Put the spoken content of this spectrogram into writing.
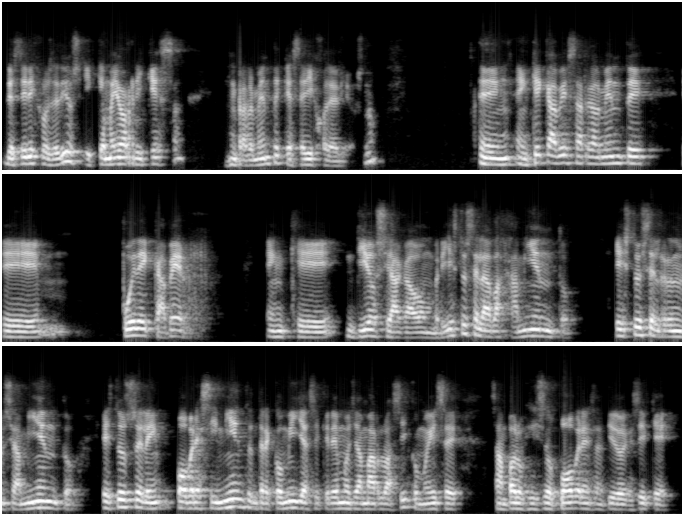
de ser hijos de Dios. Y qué mayor riqueza realmente que ser hijo de Dios, ¿no? ¿En, qué cabeza realmente eh, puede caber en que Dios se haga hombre? Y esto es el abajamiento esto es el renunciamiento, esto es el empobrecimiento, entre comillas, si queremos llamarlo así, como dice San Pablo que hizo pobre en el sentido de sí, que,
